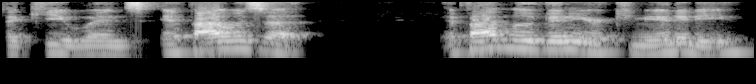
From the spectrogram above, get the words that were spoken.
the key wins. If I was a, if I moved into your community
